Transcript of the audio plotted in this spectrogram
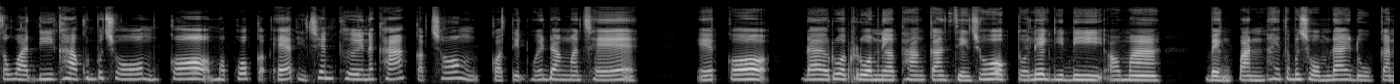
สวัสดีค่ะคุณผู้ชม ก็มาพบกับแอดอีกเช่นเคยนะคะ กับช่องกอติดหวยดังมาแชร์แอดก็ได้รวบรวมแนวทางการเสี่ยงโชคตัวเลขดีๆ เอามาแบ่งปันให้ท่านผู้ชมได้ดูกัน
